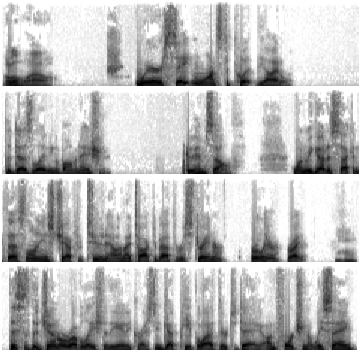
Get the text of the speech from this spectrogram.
Oh, wow. where Satan wants to put the idol, the desolating abomination, to himself. When we go to Second Thessalonians chapter 2 now, and I talked about the restrainer earlier, mm-hmm. right? Mm-hmm. This is the general revelation of the Antichrist. You've got people out there today, unfortunately, saying,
